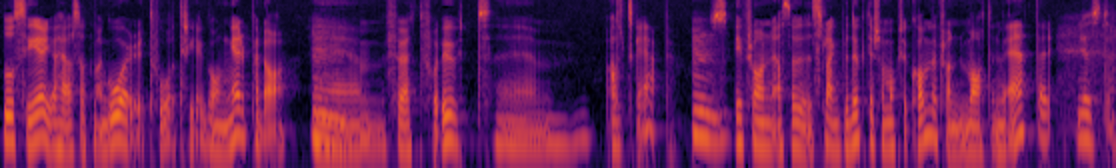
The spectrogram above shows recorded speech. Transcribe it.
då ser jag helst att man går två, tre gånger per dag. Mm. Eh, för att få ut eh, allt skräp. Mm. Ifrån alltså, slaggprodukter som också kommer från maten vi äter. Just det.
